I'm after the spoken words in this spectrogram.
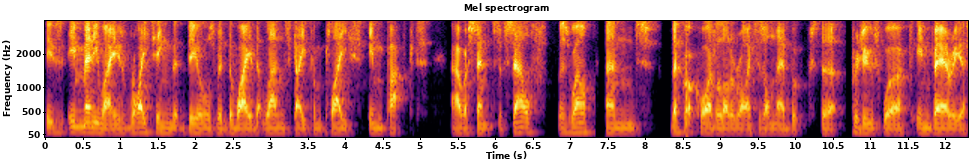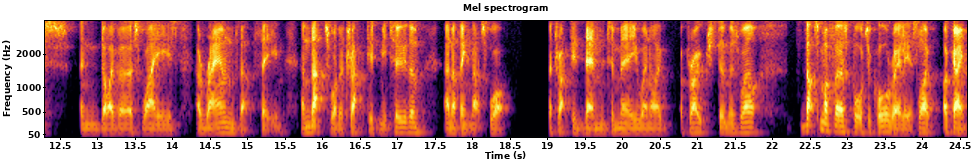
is in many ways writing that deals with the way that landscape and place impact our sense of self as well. And they've got quite a lot of writers on their books that produce work in various and diverse ways around that theme. And that's what attracted me to them. And I think that's what attracted them to me when I approached them as well. That's my first port of call, really. It's like, okay,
